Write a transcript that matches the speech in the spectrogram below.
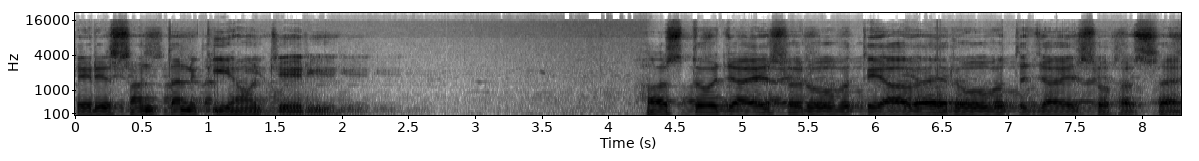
ਤੇਰੇ ਸੰਤਨ ਕੀ ਹਉ ਚੇਰੀ। ਹਸਤੋ ਜਾਏ ਸੋ ਰੋਵਤ ਆਵੇ, ਰੋਵਤ ਜਾਏ ਸੋ ਹਸੈ।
